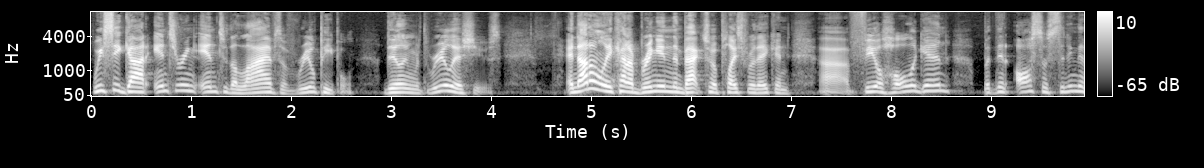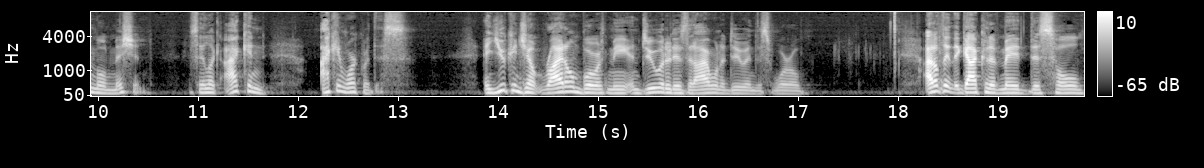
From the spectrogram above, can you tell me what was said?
we see God entering into the lives of real people dealing with real issues. And not only kind of bringing them back to a place where they can uh, feel whole again, but then also sending them on mission. Say, look, I can, I can work with this. And you can jump right on board with me and do what it is that I want to do in this world. I don't think that God could have made this whole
